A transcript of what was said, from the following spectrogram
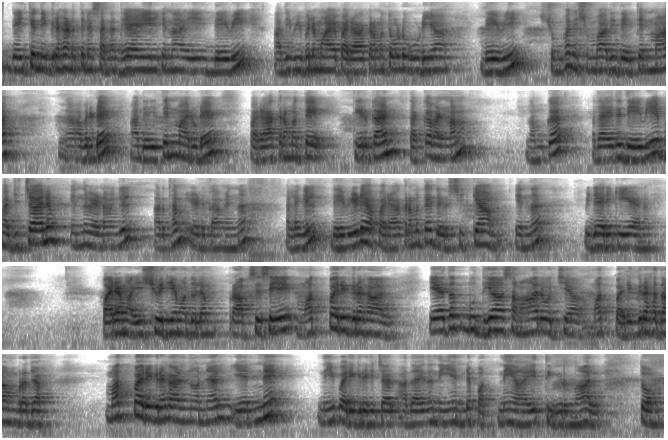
ദൈത്യ നിഗ്രഹണത്തിന് സന്നദ്ധയായിരിക്കുന്ന ഈ ദേവി അതിവിപുലമായ പരാക്രമത്തോടു കൂടിയ ദേവി ശുംഭനിശുംഭാദി ദൈത്യന്മാർ അവരുടെ ആ ദൈത്യന്മാരുടെ പരാക്രമത്തെ തീർക്കാൻ തക്കവണ്ണം നമുക്ക് അതായത് ദേവിയെ ഭജിച്ചാലും എന്ന് വേണമെങ്കിൽ അർത്ഥം എടുക്കാമെന്ന് അല്ലെങ്കിൽ ദേവിയുടെ ആ പരാക്രമത്തെ ദർശിക്കാം എന്ന് വിചാരിക്കുകയാണ്. പരമൈശ്വര്യമതുലം പ്രാപ്സ്യസേ മത്പരിഗ്രഹാൽ. ഏതത് ബുദ്ധിയ സമാലോച്യ മത്പരിഗ്രഹതാം വ്രജ. മത്പരിഗ്രഹാൽ എന്ന് പറഞ്ഞാൽ എന്നെ നീ പരിഗ്രഹിച്ചാൽ അതായത് നീ എന്റെ പത്നിയായി തീർന്നാൽ. ത്വം.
